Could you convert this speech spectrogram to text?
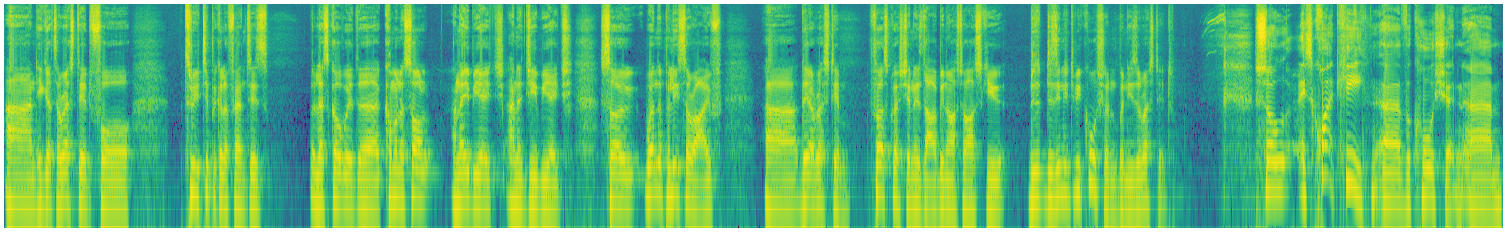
and he gets arrested for three typical offences. Let's go with uh, common assault, an ABH, and a GBH. So when the police arrive, uh, they arrest him. First question is that I've been asked to ask you: does he need to be cautioned when he's arrested? So it's quite key, uh, the caution. Um,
